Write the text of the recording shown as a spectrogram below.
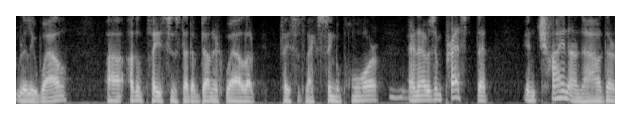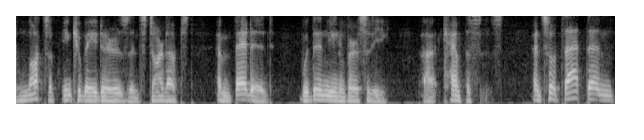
really well. Uh, other places that have done it well are places like Singapore. And I was impressed that in China now, there are lots of incubators and startups embedded within university uh, campuses. And so that then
